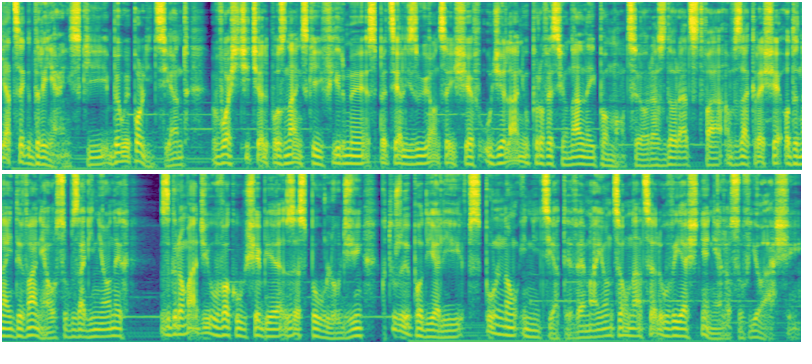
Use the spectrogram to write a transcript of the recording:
Jacek Dryjański, były policjant, właściciel poznańskiej firmy specjalizującej się w udzielaniu profesjonalnej pomocy oraz doradztwa w zakresie odnajdywania osób zaginionych, zgromadził wokół siebie zespół ludzi, którzy podjęli wspólną inicjatywę mającą na celu wyjaśnienie losów Joasi.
